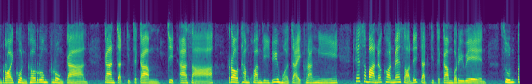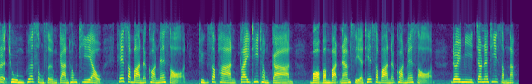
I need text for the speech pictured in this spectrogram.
300 คนเข้าร่วมโครงการ การจัดกิจกรรม จิตอาสา เราทำความดีด้วยหัวใจครั้งนี้ เทศบาลนครแม่สอดได้จัดกิจกรรมบริเวณ ศูนย์ประชุมเพื่อส่งเสริมการท่องเที่ยว เทศบาลนครแม่สอด ถึงสะพานใกล้ที่ทำการ บ่อบำบัดน้ำเสียเทศบาลนครแม่สอด โดยมีเจ้าหน้าที่สำนักป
